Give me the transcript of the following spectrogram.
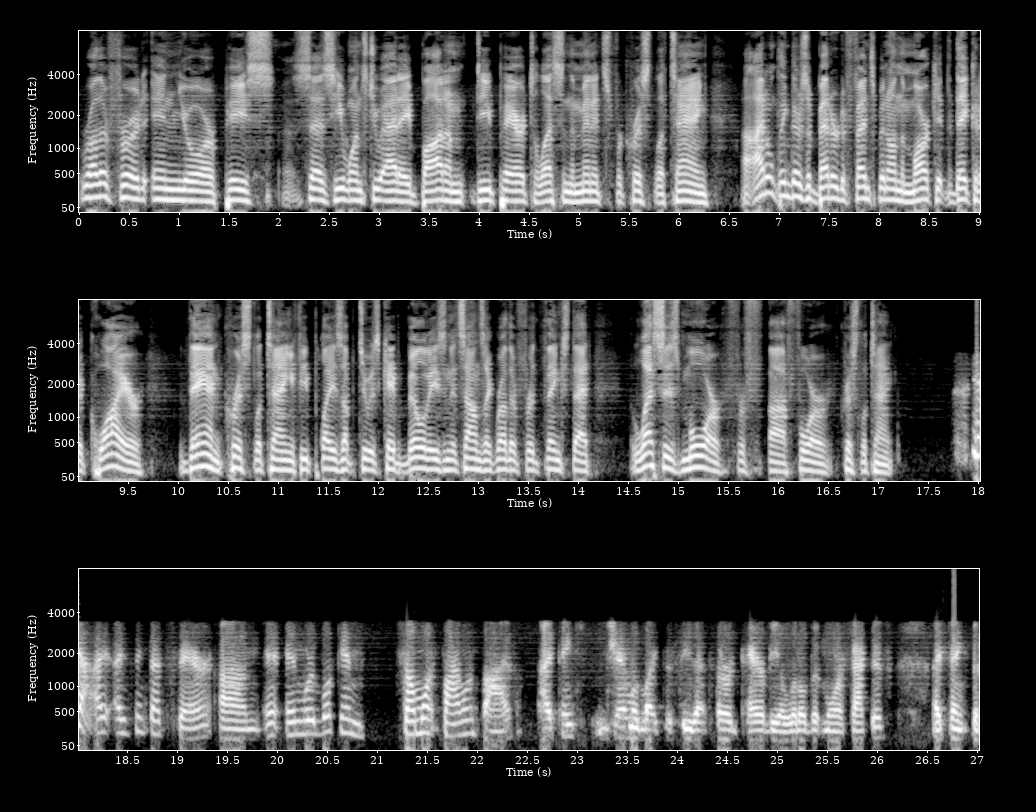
Rutherford, in your piece, says he wants to add a bottom D pair to lessen the minutes for Chris Letang. Uh, I don't think there's a better defenseman on the market that they could acquire than Chris Letang if he plays up to his capabilities. And it sounds like Rutherford thinks that less is more for uh, for Chris Letang. Yeah, I, I think that's fair. Um, and, and we're looking somewhat five on five. I think Jim would like to see that third pair be a little bit more effective. I think the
